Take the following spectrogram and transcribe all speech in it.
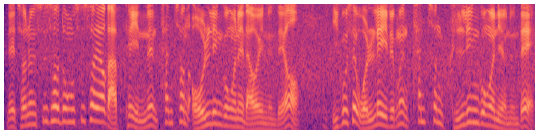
네, 저는 수서동 수서역 앞에 있는 탄천 어울림공원에 나와 있는데요. 이곳의 원래 이름은 탄천 근린공원이었는데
